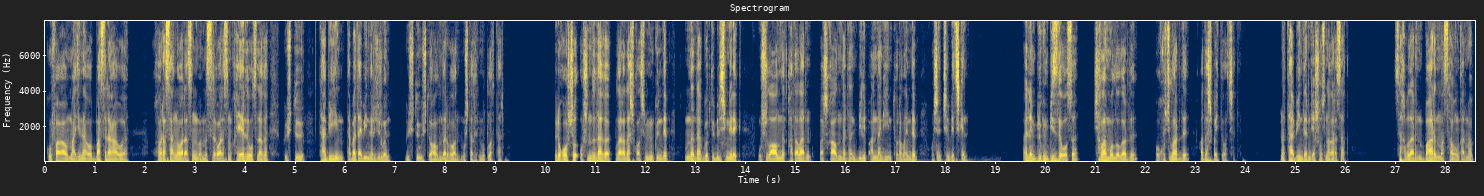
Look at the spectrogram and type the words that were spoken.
куфагабы мадинабы басырагабы хорасанга барасыңбы мысырга барасыңбы каерде болсо дагы күчтүү табиин таба табииндер жүргөн күчтүү күчтүү аалымдар болгон муштахид мутлактар. Бирок ошо ошондо дагы булар адашып калышы мүмкүн деп мындан дагы көптү билишим керек. Ушул аалымдын каталарын башка аалымдардан билип андан кийин тууралайм деп ошентип чыгып кетишкен. Ал эми бүгүн бизде болсо чала молдолорду окуучуларды адашпайт деп атышат. Мына табииндердин жашоосуна карасак сахабалардын баарынын мазхабын кармап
